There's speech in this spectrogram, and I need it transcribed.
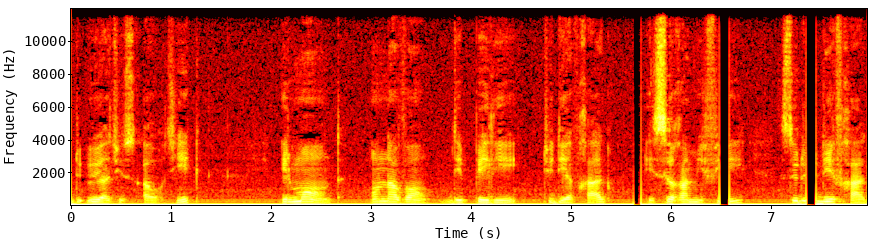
du hiatus aortique. Ils montent en avant des piliers du diaphragme et se ramifie sur le diaphragme.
